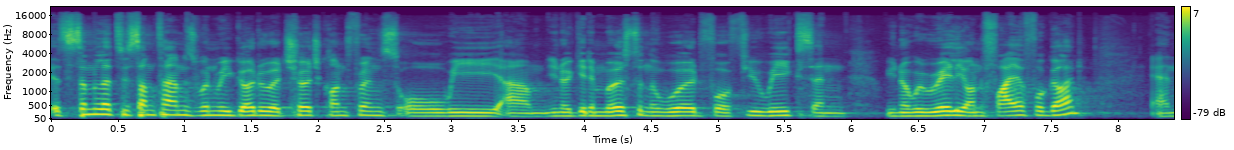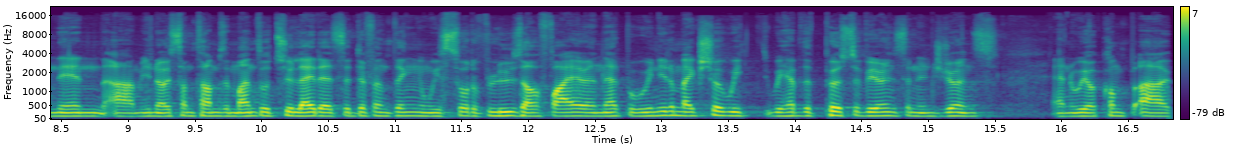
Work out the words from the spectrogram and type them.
it's similar to sometimes when we go to a church conference or we, um, you know, get immersed in the Word for a few weeks, and you know, we're really on fire for God. And then, um, you know, sometimes a month or two later, it's a different thing, and we sort of lose our fire in that. But we need to make sure we, we have the perseverance and endurance, and we are, comp- uh,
